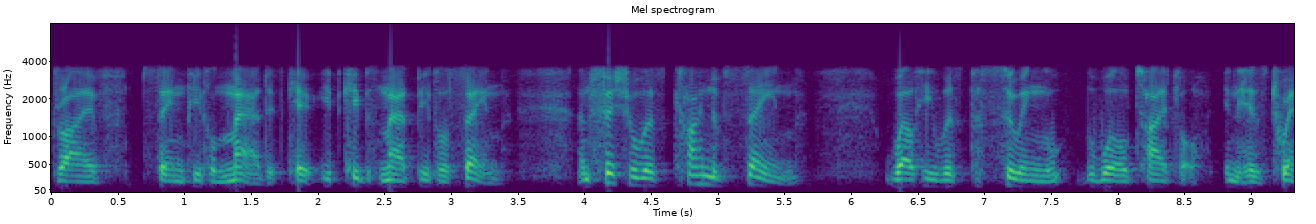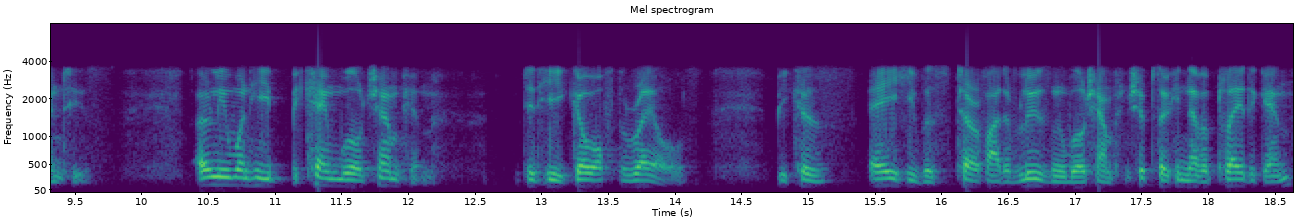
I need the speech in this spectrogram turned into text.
drive sane people mad, it, ke- it keeps mad people sane. And Fischer was kind of sane while he was pursuing the world title in his 20s. Only when he became world champion did he go off the rails because a he was terrified of losing the world championship, so he never played again.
